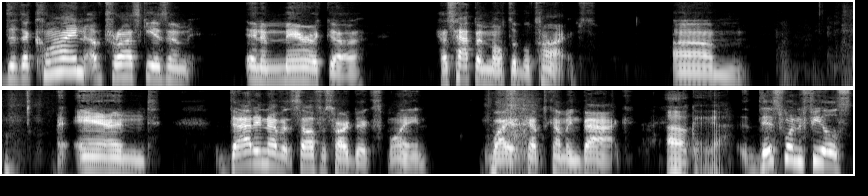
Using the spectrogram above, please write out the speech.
the decline of Trotskyism in America has happened multiple times. Um, and that in of itself is hard to explain why it kept coming back. Oh, okay, yeah. This one feels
